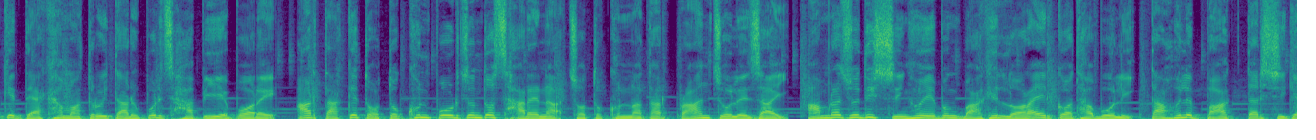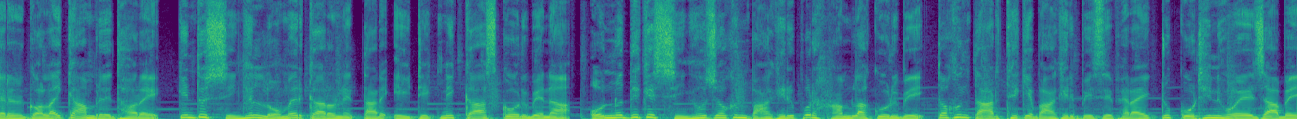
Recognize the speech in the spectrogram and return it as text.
শিকারকে দেখা মাত্রই তার উপর ঝাঁপিয়ে পড়ে। আর তাকে ততক্ষণ পর্যন্ত ছাড়ে না, যতক্ষণ না তার প্রাণ চলে যায়। আমরা যদি সিংহ এবং বাঘের লড়াইয়ের কথা বলি, তাহলে বাঘ তার শিকারের গলায় কামড়ে ধরে। কিন্তু সিংহের লোমের কারণে তার এই টেকনিক কাজ করবে না। অন্যদিকে সিংহ যখন বাঘের উপর হামলা করবে, তখন তার থেকে বাঘের বেঁচে ফেরা একটু কঠিন হয়ে যাবে।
